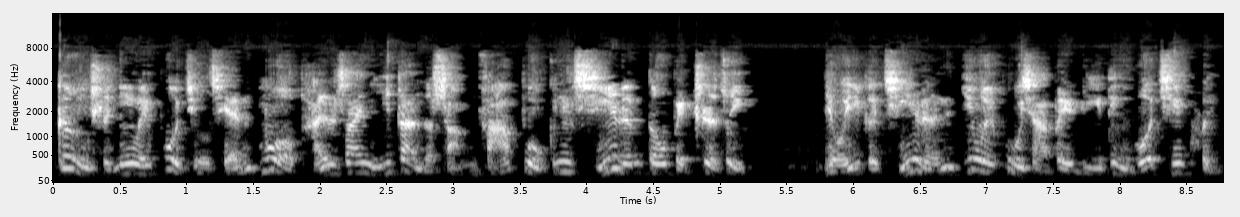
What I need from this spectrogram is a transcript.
更是因为不久前磨盘山一战的赏罚不公，旗人都被治罪。有一个旗人因为部下被李定国击溃，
